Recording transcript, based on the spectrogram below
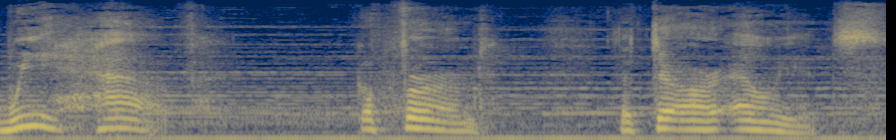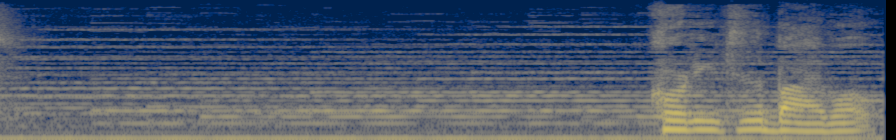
we have confirmed that there are aliens. According to the Bible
